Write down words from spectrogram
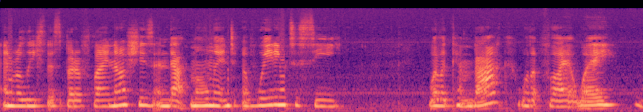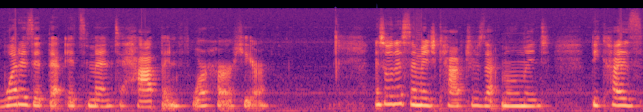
and released this butterfly. Now she's in that moment of waiting to see Will it come back? Will it fly away? What is it that it's meant to happen for her here? And so this image captures that moment because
